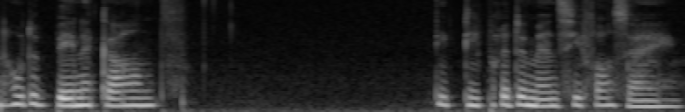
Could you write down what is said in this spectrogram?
En hoe de binnenkant, die diepere dimensie van zijn,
